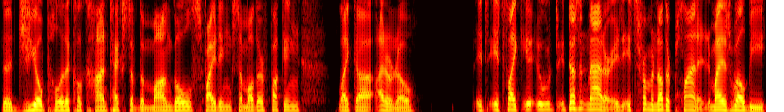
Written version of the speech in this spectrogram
the geopolitical context of the Mongols fighting some other fucking like uh I don't know. It's it's like it it, it doesn't matter. It, it's from another planet. It might as well be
